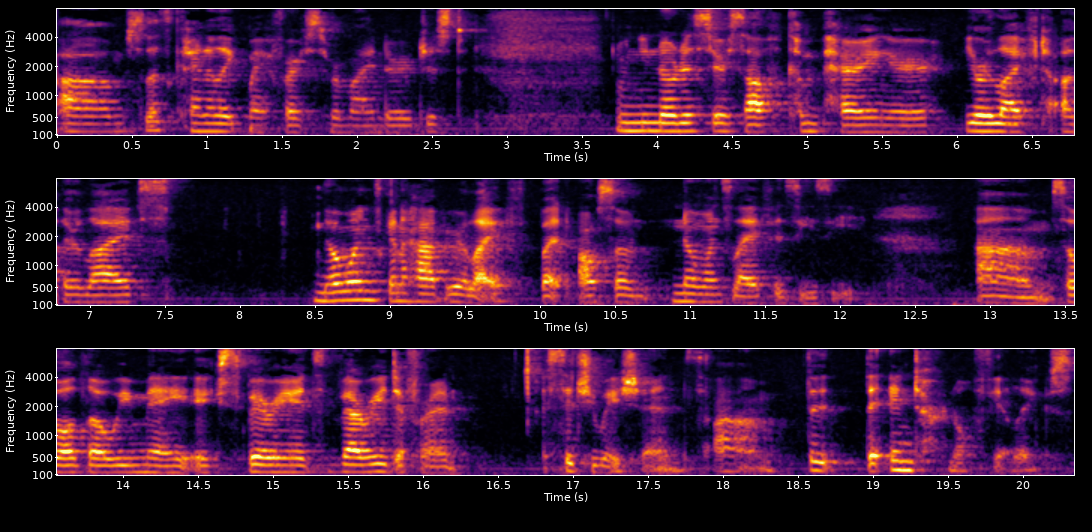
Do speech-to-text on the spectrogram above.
Um, so that's kind of like my first reminder. Just when you notice yourself comparing your your life to other lives, no one's gonna have your life, but also no one's life is easy. Um, so although we may experience very different situations, um, the the internal feelings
